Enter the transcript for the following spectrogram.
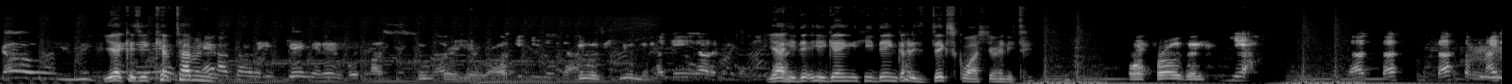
yo. Yeah, 'cause he kept having- And I thought that he's getting it in with a superhero. He was human Yeah, he did. He getting, he didn't got his dick squashed or anything. or frozen. Yeah. That, that's, that's some nice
